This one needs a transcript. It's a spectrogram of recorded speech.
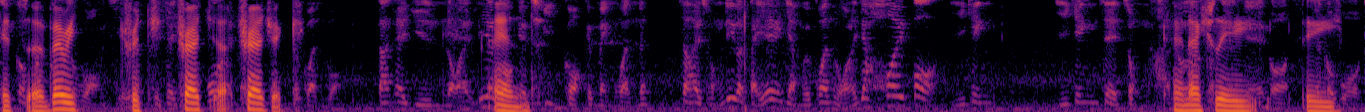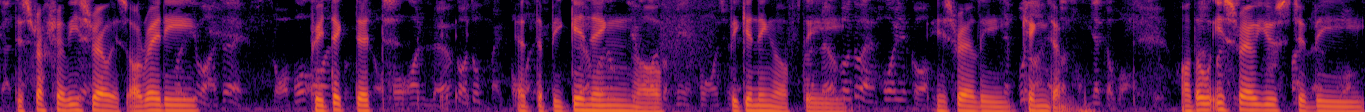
It's a very tra- tra- tragic And actually, the destruction of Israel is already predicted at the beginning of beginning of the Israeli kingdom. Although Israel used to be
